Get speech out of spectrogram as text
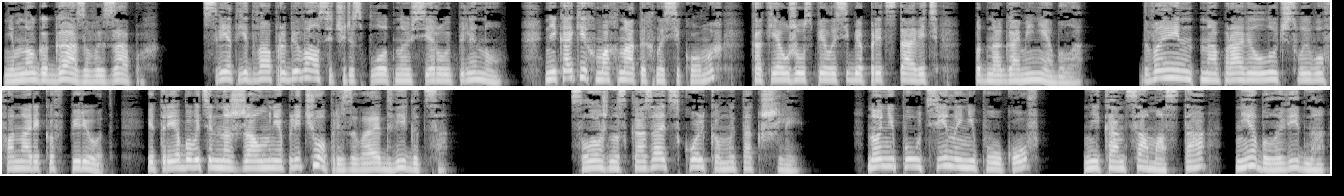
немного газовый запах. Свет едва пробивался через плотную серую пелену. Никаких мохнатых насекомых, как я уже успела себе представить, под ногами не было. Двейн направил луч своего фонарика вперед и требовательно сжал мне плечо, призывая двигаться. Сложно сказать, сколько мы так шли. Но ни паутины, ни пауков, ни конца моста не было видно.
